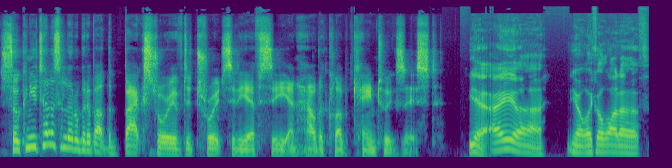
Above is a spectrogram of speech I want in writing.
So, can you tell us a little bit about the backstory of Detroit City FC and how the club came to exist? Yeah, I, uh, you know, like a lot of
